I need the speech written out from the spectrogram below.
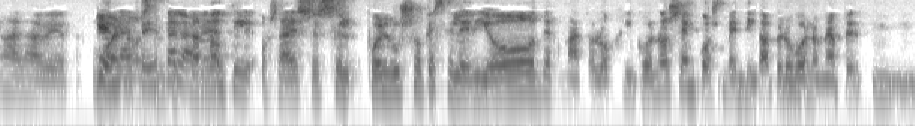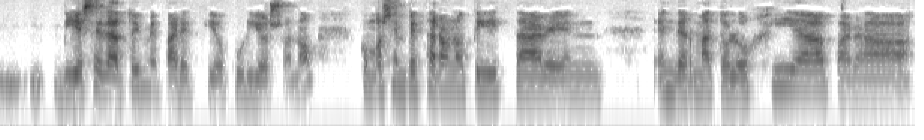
a la vez. Bueno, se empezaron a utilizar, o sea, ese es el, fue el uso que se le dio dermatológico, no sé en cosmética, pero bueno, me, vi ese dato y me pareció curioso, ¿no? Cómo se empezaron a utilizar en, en dermatología para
